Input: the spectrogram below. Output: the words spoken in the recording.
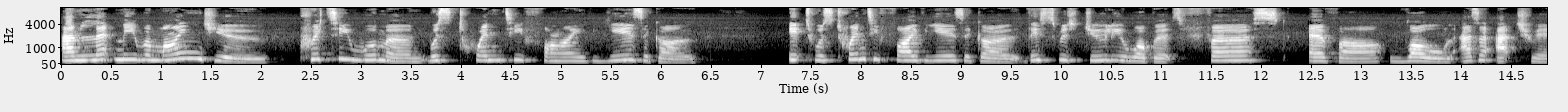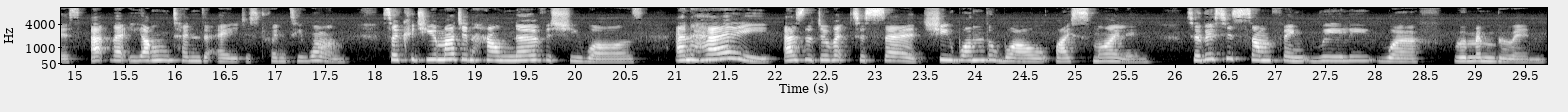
And let me remind you, Pretty Woman was 25 years ago. It was 25 years ago. This was Julia Roberts' first ever role as an actress at that young, tender age as 21. So could you imagine how nervous she was? And hey, as the director said, she won the role by smiling. So this is something really worth remembering.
